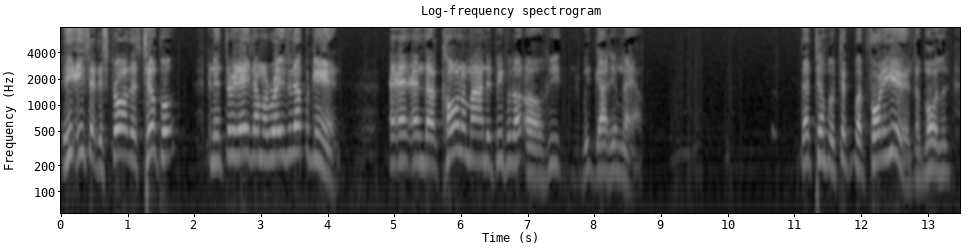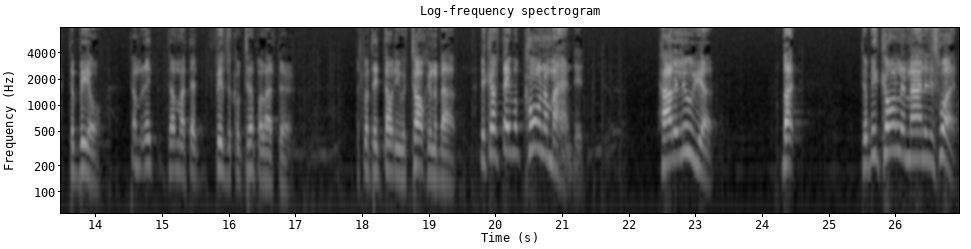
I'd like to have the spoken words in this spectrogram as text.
He, he said, destroy this temple, and in three days I'm going to raise it up again. And, and the carnal minded people, oh, he, we got him now. That temple took about 40 years or more to build. They talking about that physical temple out there. That's what they thought he was talking about. Because they were carnal minded. Hallelujah. But to be carnal minded is what?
